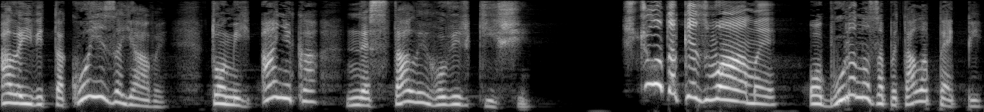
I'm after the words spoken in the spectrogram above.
Але й від такої заяви Томі й Аніка не стали говіркіші. Що таке з вами? Обурено запитала Пеппі.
